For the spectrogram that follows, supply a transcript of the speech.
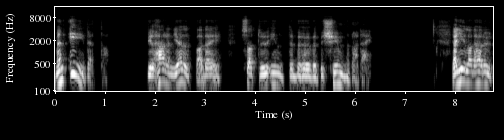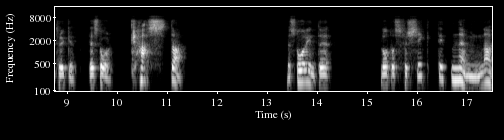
Men i detta vill Herren hjälpa dig så att du inte behöver bekymra dig. Jag gillar det här uttrycket. Det står kasta det står inte låt oss försiktigt nämna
